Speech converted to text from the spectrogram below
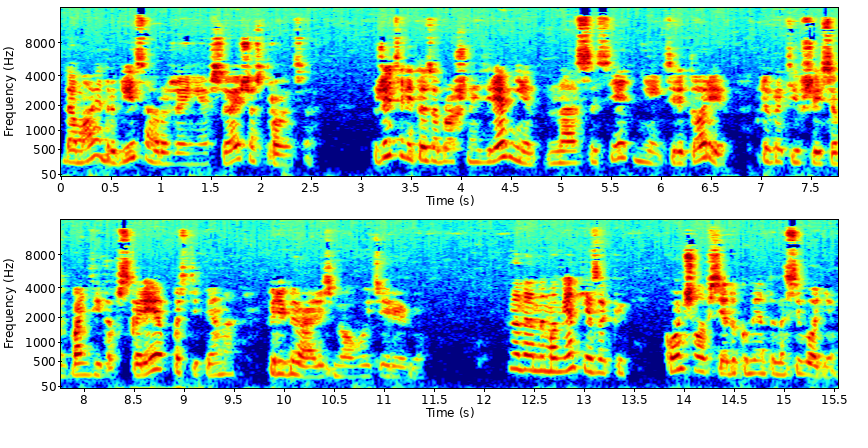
Дома и другие сооружения все еще строятся. Жители той заброшенной деревни на соседней территории, превратившиеся в бандитов, скорее постепенно перебирались в новую деревню. На данный момент я Кончила все документы на сегодня.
